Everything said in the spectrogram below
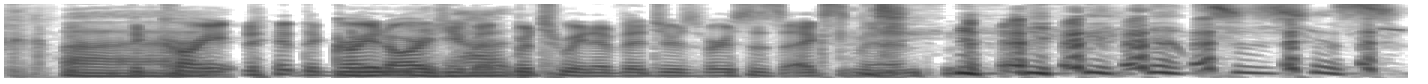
uh, the great, the great argument had- between Avengers versus X Men. this is just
